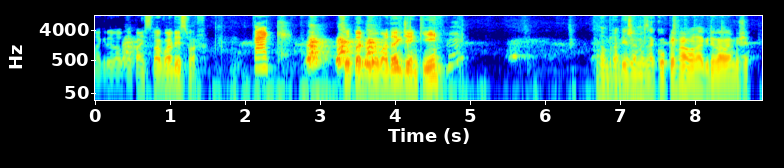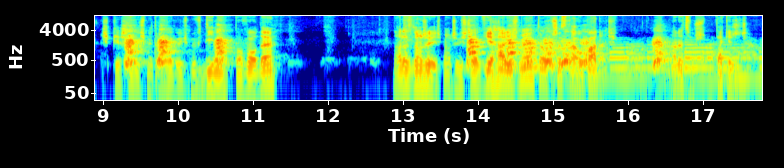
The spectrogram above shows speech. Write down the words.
Nagrywał dla Państwa Władysław. Tak. Super było Władek, dzięki. Dobra, bierzemy zakupy. Mało nagrywałem, bo się śpieszyliśmy trochę, byliśmy w Dino po wodę. No ale zdążyliśmy. Oczywiście jak wjechaliśmy, to przestało padać. Ale cóż, takie życie.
